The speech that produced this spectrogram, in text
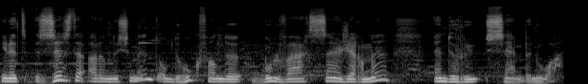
in het zesde arrondissement op de hoek van de boulevard Saint-Germain en de rue Saint-Benoît.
